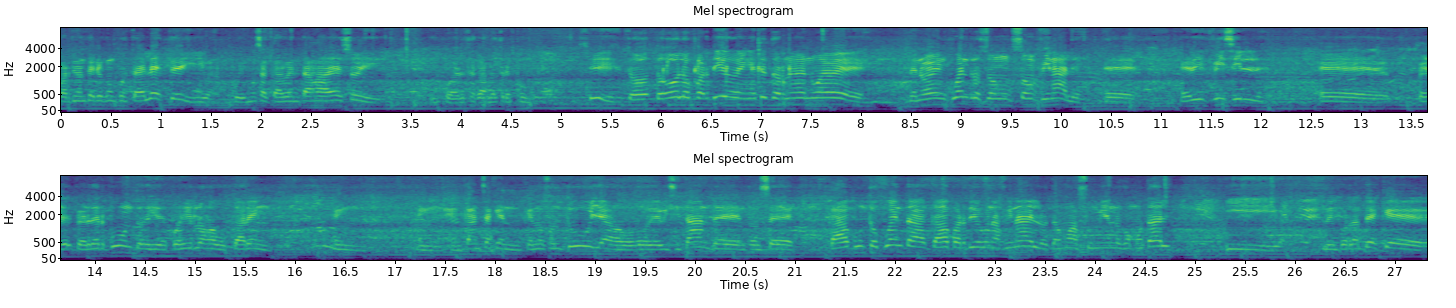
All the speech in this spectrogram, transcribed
partido anterior con Costa del Este y bueno, pudimos sacar ventaja de eso y, y poder sacar los tres puntos. Sí, to- todos los partidos en este torneo de nueve, de nueve encuentros son, son finales. Eh, es difícil eh, per- perder puntos y después irlos a buscar en, en- canchas que, no son tuyas o, de visitantes. Entonces, cada punto cuenta, cada partido es una final, lo estamos asumiendo como tal. Y lo importante es que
